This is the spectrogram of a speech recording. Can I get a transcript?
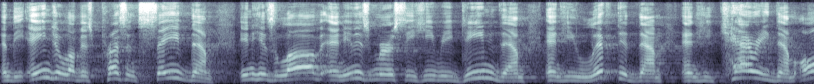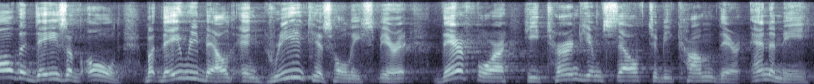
and the angel of his presence saved them. In his love and in his mercy, he redeemed them, and he lifted them, and he carried them all the days of old. But they rebelled and grieved his Holy Spirit. Therefore, he turned himself to become their enemy,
